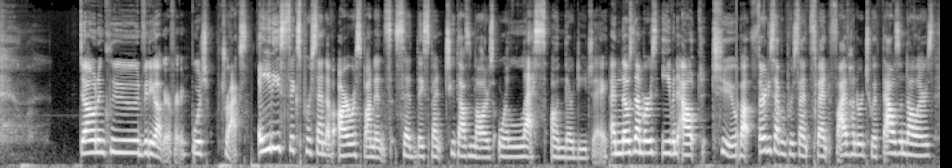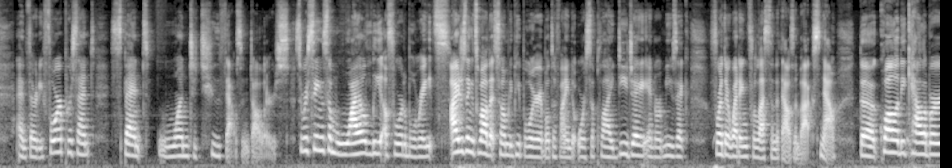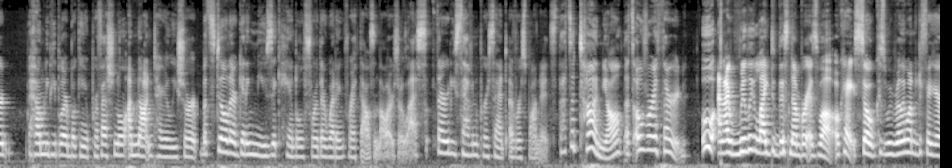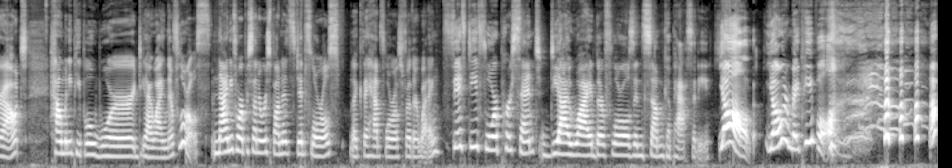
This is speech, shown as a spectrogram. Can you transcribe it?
don't include videographer, which tracks. 86% of our respondents said they spent $2,000 or less on their DJ. And those numbers even out to about 37% spent 500 to $1,000 and 34% spent one to $2,000. So we're seeing some wildly affordable rates. I just think it's wild that so many people were able to find or supply DJ and or music for their wedding for less than a thousand bucks. Now, the quality caliber how many people are booking a professional, I'm not entirely sure, but still they're getting music handled for their wedding for $1,000 or less. 37% of respondents. That's a ton, y'all. That's over a third. Oh, and I really liked this number as well. Okay, so because we really wanted to figure out how many people were DIYing their florals. 94% of respondents did florals, like they had florals for their wedding. 54% DIYed their florals in some capacity. Y'all, y'all are my people.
